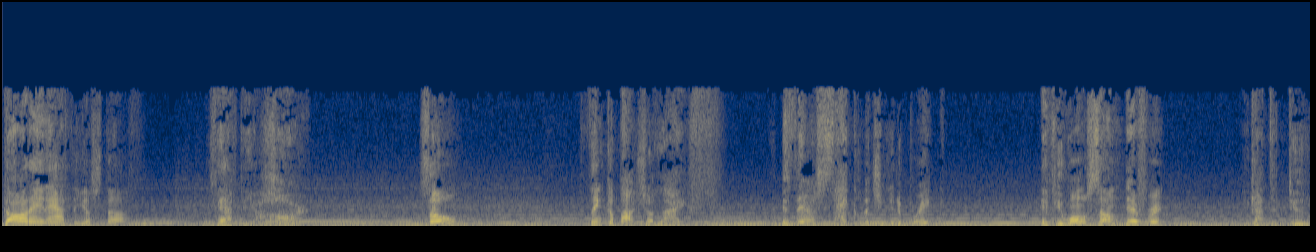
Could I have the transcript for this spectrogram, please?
God ain't after your stuff, He's after your heart. So, think about your life. Is there a cycle that you need to break? If you want something different, you got to do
